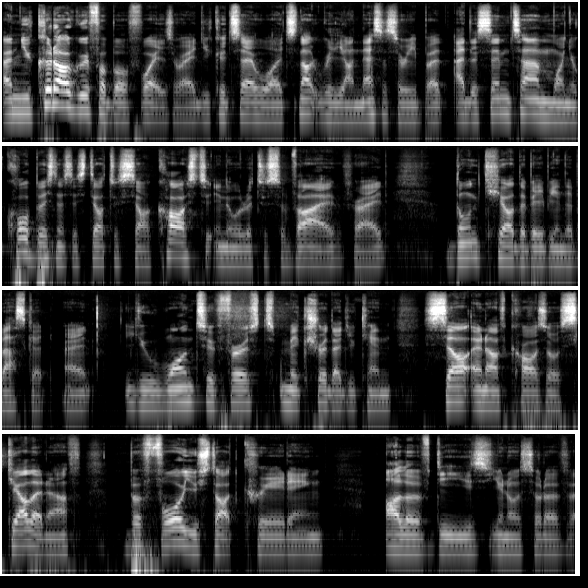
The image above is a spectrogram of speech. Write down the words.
And you could argue for both ways, right? You could say, well, it's not really unnecessary, but at the same time, when your core business is still to sell cars in order to survive, right? Don't kill the baby in the basket, right? You want to first make sure that you can sell enough cars or scale enough before you start creating all of these, you know, sort of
